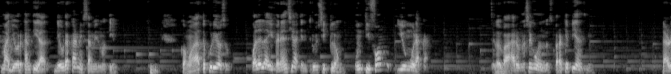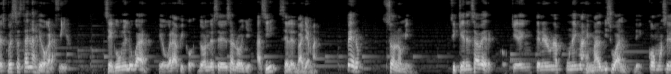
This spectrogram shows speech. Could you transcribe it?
mayor cantidad de huracanes al mismo tiempo. Como dato curioso, ¿cuál es la diferencia entre un ciclón, un tifón y un huracán? Se los voy a dejar unos segundos para que piensen la respuesta está en la geografía. Según el lugar geográfico donde se desarrolle, así se les va a llamar. Pero son lo mismo. Si quieren saber o quieren tener una, imagen más visual de cómo se...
